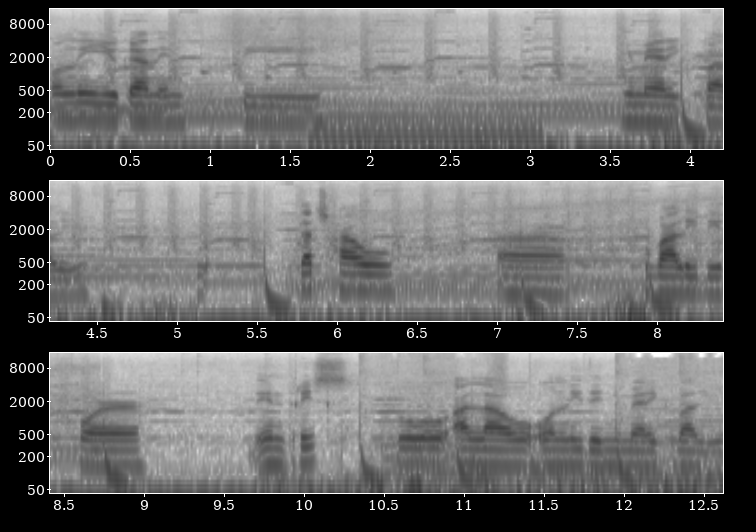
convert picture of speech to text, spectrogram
Only you can input the numeric value. That's how uh, validate for the entries to allow only the numeric value.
